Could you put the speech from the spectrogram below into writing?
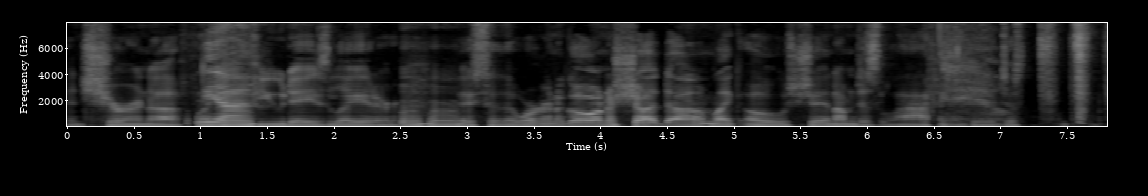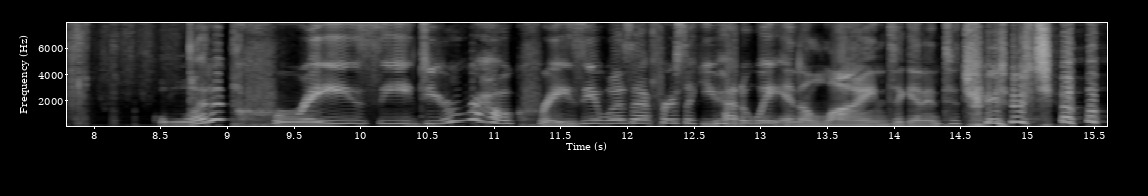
And sure enough, like Yeah. a few days later, mm-hmm. they said that we're gonna go on a shutdown. I'm like, "Oh shit!" And I'm just laughing, dude. Just What a crazy! Do you remember how crazy it was at first? Like you had to wait in a line to get into Trader Joe's.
